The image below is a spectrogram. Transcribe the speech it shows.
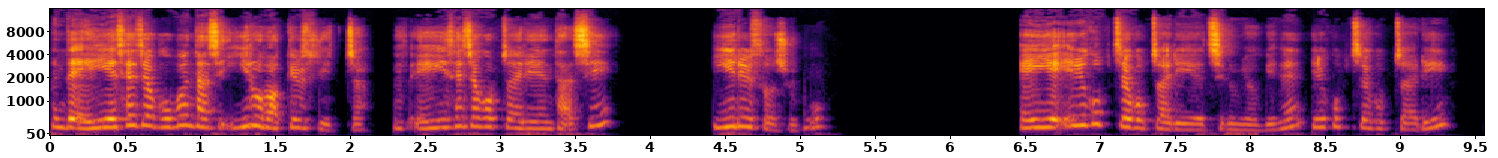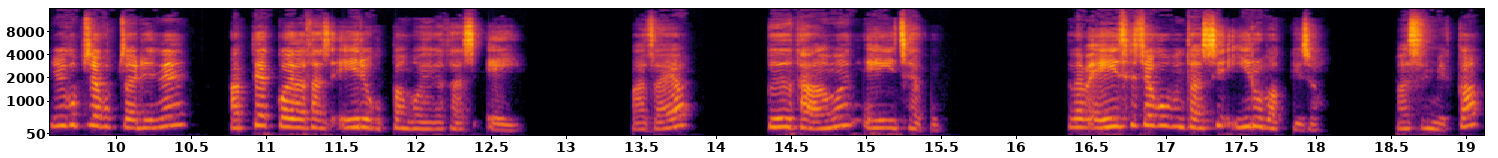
근데 a의 세제곱은 다시 2로 바뀔 수 있죠. 그래서 a 세제곱 자리에는 다시 2를 써주고 a의 7제곱짜리예요. 지금 여기는 7제곱짜리. 7제곱짜리는 앞에 거에다 다시 a를 곱한 거니까 다시 a. 맞아요? 그 다음은 a 제곱. 그 다음에 a 세제곱은 다시 2로 바뀌죠. 맞습니까?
